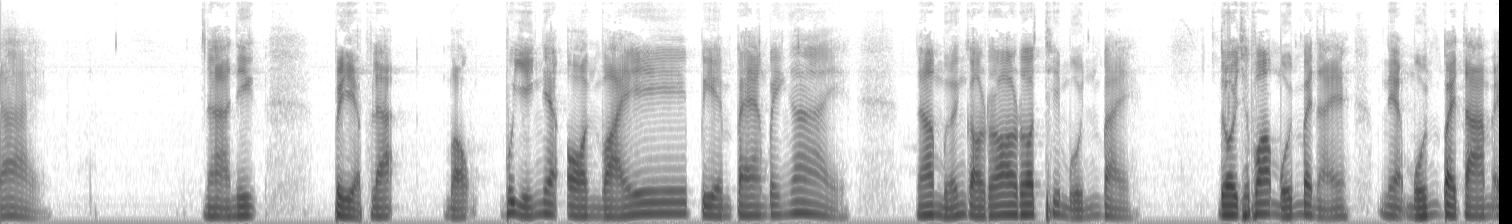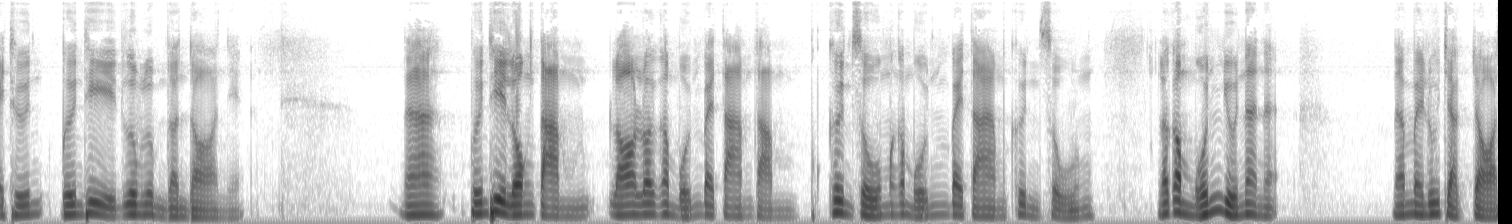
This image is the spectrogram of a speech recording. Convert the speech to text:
ได้นะอันนี้เปรียบละบอก ผู้หญิงเนี่ยอ่อนไหวเปลี่ยนแปลงไปง่ายนะเหมือนกับล้อรถที่หมุนไป โดยเฉพาะหมุนไปไหนเนี่ยหมุนไปตามไอ้พื้นพื้นที่รุ่มๆดอนๆเนี่ยนะพื้นที่ลงต่ำล้อรถก็หมุนไปตามต่ำขึ้นสูงมันก็หมุนไปตามขึ้นสูง แล้วก็หมุนอยู่นั่นนะนะไม่รู้จักจอด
